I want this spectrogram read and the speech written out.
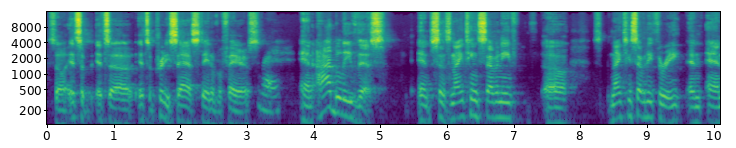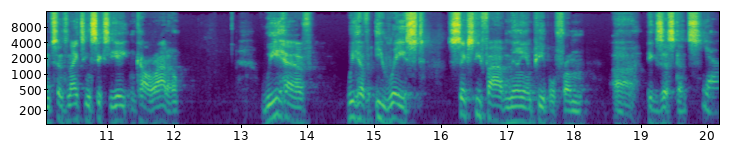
So it's a it's a it's a pretty sad state of affairs. Right. And I believe this, and since 1970, uh, 1973, and and since 1968 in Colorado, we have we have erased 65 million people from uh, existence. Yeah.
